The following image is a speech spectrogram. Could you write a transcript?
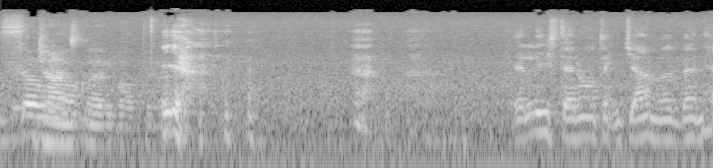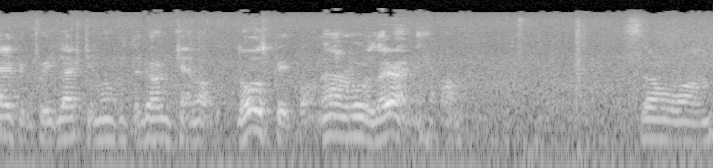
So, John's glad about that. yeah. At least I don't think John would have been happy if we left him over at the dog kennel. Those people, not over there anyhow. So, um,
